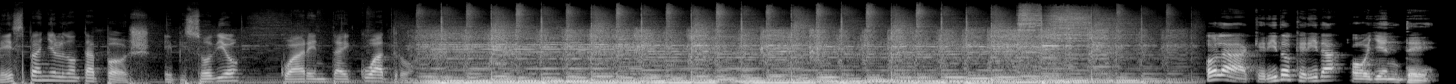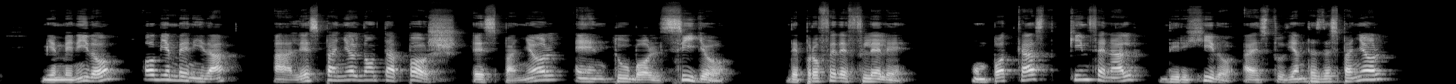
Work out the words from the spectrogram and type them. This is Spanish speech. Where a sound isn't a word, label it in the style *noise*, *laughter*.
L'Espagnol dans ta poche, episodio 44. Hola, querido, querida oyente. Bienvenido o bienvenida al Español dans ta español en tu bolsillo, de Profe de Flele, un podcast quincenal dirigido a estudiantes de español,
